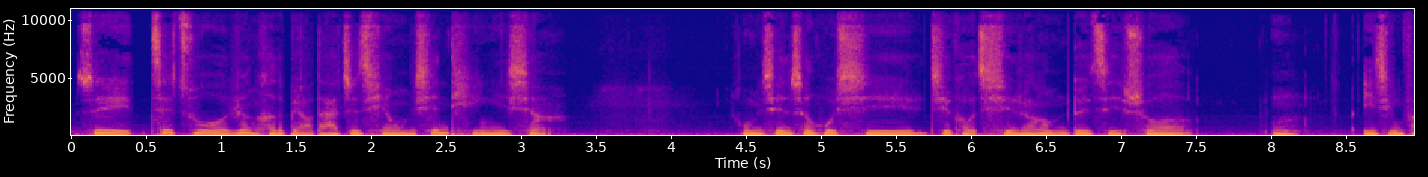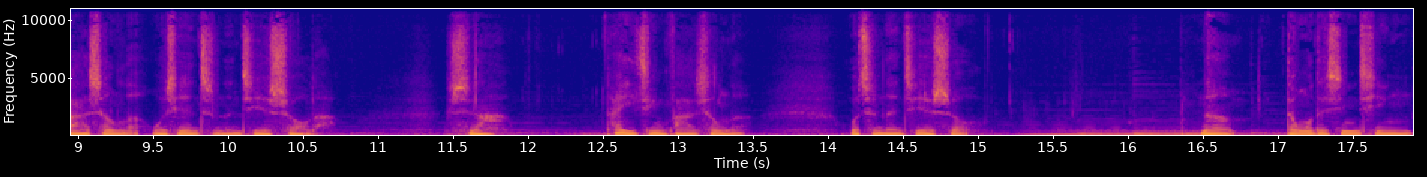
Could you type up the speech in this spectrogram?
所以在做任何的表达之前，我们先停一下，我们先深呼吸几口气，然后我们对自己说：“嗯，已经发生了，我现在只能接受了。是啊，它已经发生了，我只能接受。那。”等我的心情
